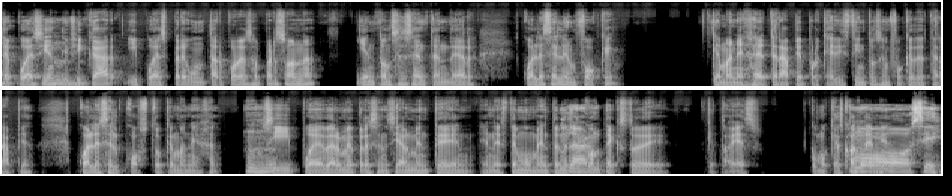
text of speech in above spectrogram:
te puedes identificar y puedes preguntar por esa persona y entonces entender cuál es el enfoque que maneja de terapia, porque hay distintos enfoques de terapia, cuál es el costo que maneja, si puede verme presencialmente en, este momento, en este contexto de que todavía es como que es como, pandemia. Sí.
